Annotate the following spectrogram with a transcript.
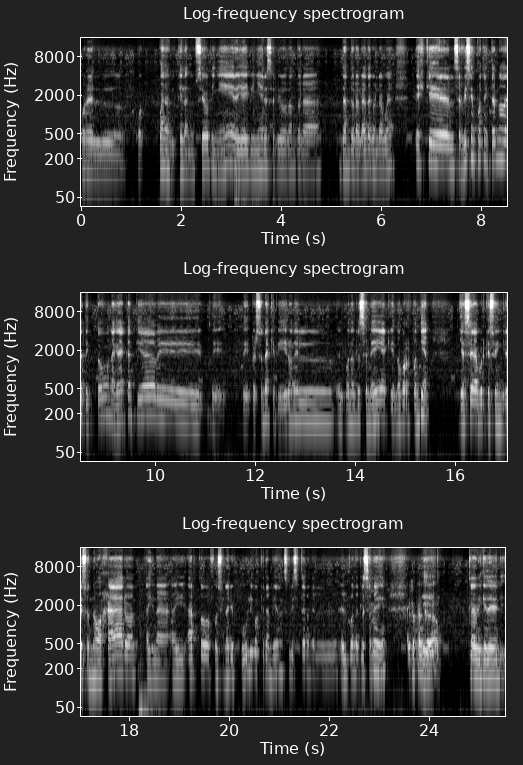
por el. por- bueno, que lo anunció Piñera y ahí Piñera salió dando la, dando la lata con la web, es que el Servicio de Impuesto Interno detectó una gran cantidad de, de, de personas que pidieron el, el bono clase media que no correspondían. Ya sea porque sus ingresos no bajaron, hay una hay hartos funcionarios públicos que también solicitaron el, el bono clase media. Eso están Eh, claro, y que de-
